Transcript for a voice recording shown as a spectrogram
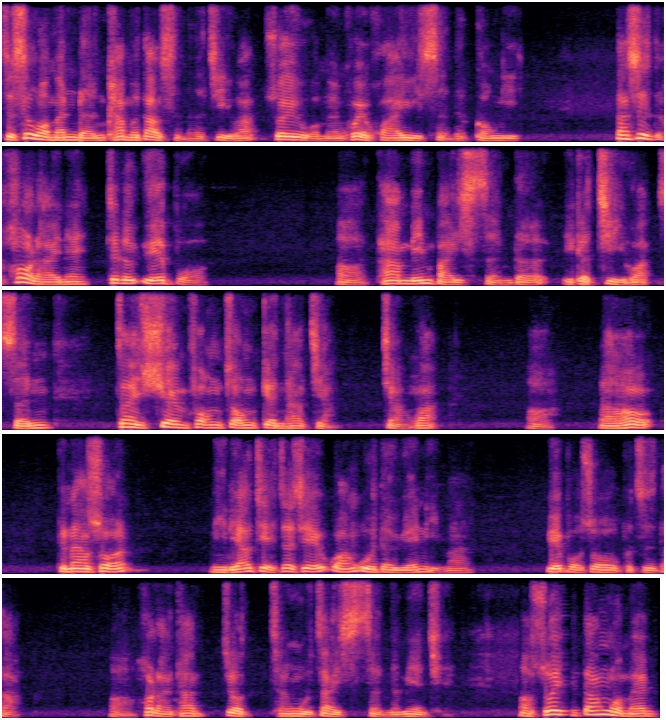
只是我们人看不到神的计划，所以我们会怀疑神的公义。但是后来呢，这个约伯啊，他明白神的一个计划，神在旋风中跟他讲讲话啊，然后跟他说：“你了解这些万物的原理吗？”约伯说：“我不知道。”啊，后来他就臣服在神的面前啊，所以当我们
